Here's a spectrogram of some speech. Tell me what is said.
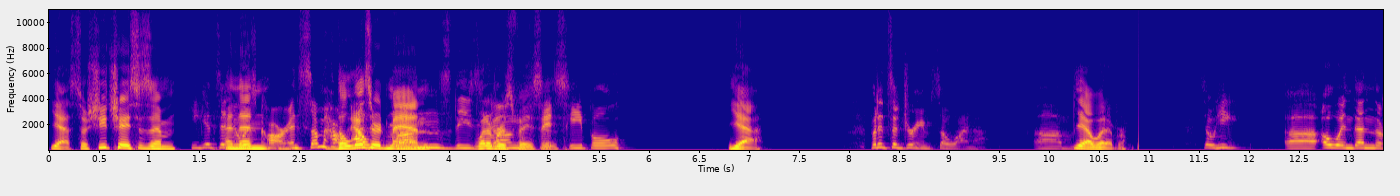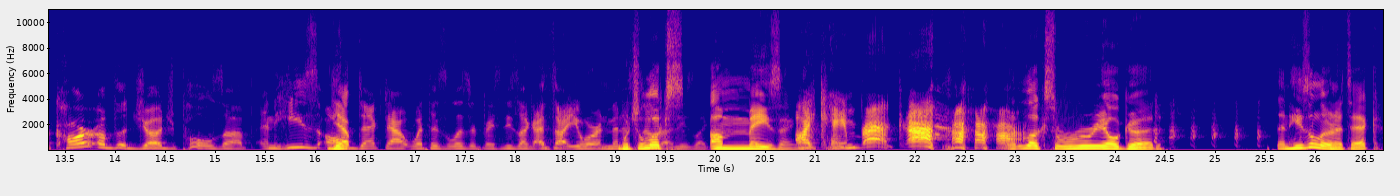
Yeah. So she chases him. he gets into And his car and somehow the lizard man, these whatever his face is. people. Yeah. But it's a dream, so why not? Um, Yeah. Whatever. So he. Uh, oh, and then the car of the judge pulls up, and he's all Yep. decked out with his lizard face. And he's like, "I thought you were in Minnesota." Which looks like, amazing. "I came back." it looks real good. and he's a lunatic,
